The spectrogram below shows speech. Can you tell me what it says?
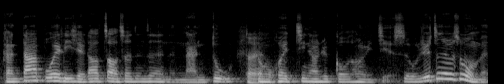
可能大家不会理解到造车真正的难度，对我们会尽量去沟通与解释。我觉得这就是我们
